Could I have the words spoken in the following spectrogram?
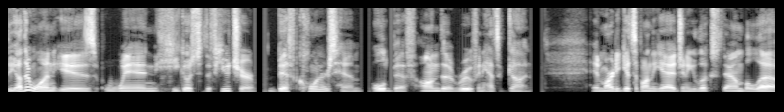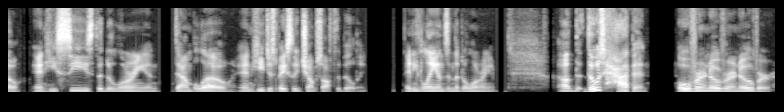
The other one is when he goes to the future, Biff corners him, old Biff, on the roof and he has a gun. And Marty gets up on the edge and he looks down below and he sees the DeLorean down below and he just basically jumps off the building and he lands in the DeLorean. Uh, th- those happen over and over and over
